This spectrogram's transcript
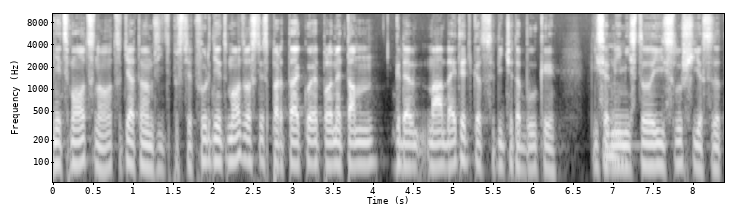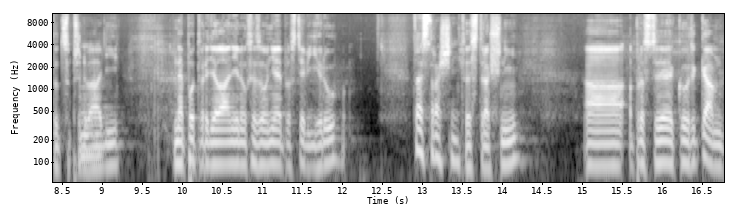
nic moc, no, co ti já to mám říct, prostě furt nic moc, vlastně Sparta jako je podle mě tam, kde má být teďka, co se týče tabulky. Tý sedmý Hmm. místo jí sluší asi za to, co předvádí. Nepotvrdila ani jednou sezóně prostě výhru, To je strašný. to je strašný. A, a prostě jako říkám,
